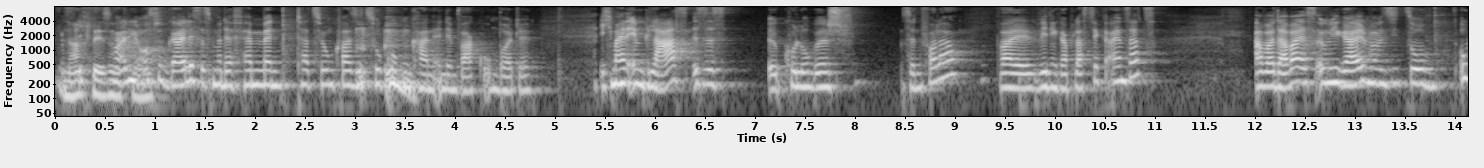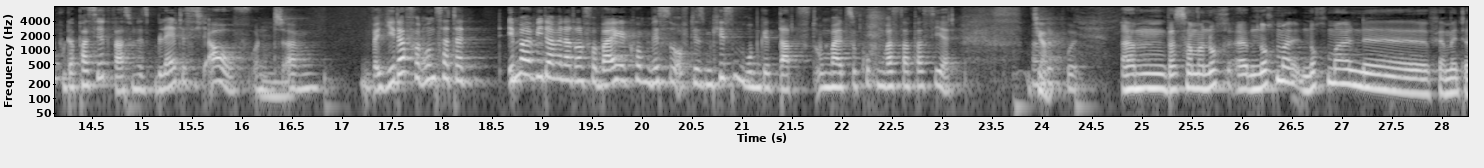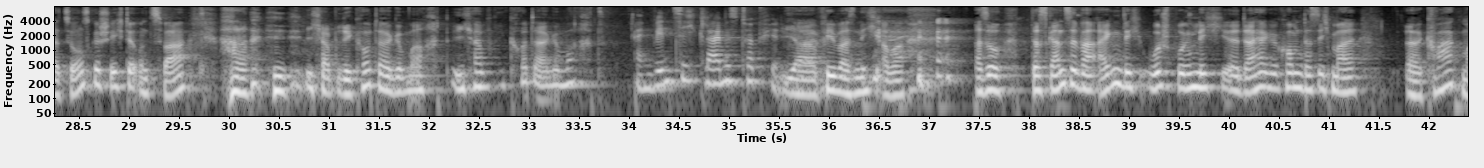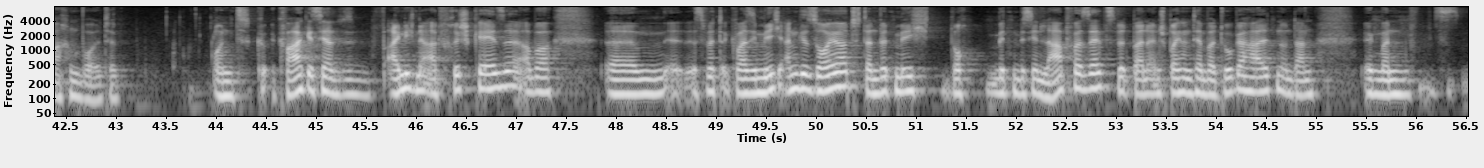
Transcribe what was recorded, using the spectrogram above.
nachlesen Vor allem auch könnt. so geil ist, dass man der Fermentation quasi zugucken kann in dem Vakuumbeutel. Ich meine, im Glas ist es ökologisch sinnvoller, weil weniger Plastikeinsatz. Aber dabei ist irgendwie geil, man sieht so, oh, da passiert was und jetzt bläht es sich auf. Und ähm, jeder von uns hat da immer wieder, wenn er dran vorbeigekommen ist, so auf diesem Kissen rumgedatzt, um mal zu gucken, was da passiert. War Tja. wirklich cool. Ähm, was haben wir noch? Ähm, Nochmal noch mal eine Fermentationsgeschichte und zwar, ha, ich habe Ricotta gemacht. Ich habe Ricotta gemacht. Ein winzig kleines Töpfchen. Ja, viel war es nicht, aber also das Ganze war eigentlich ursprünglich äh, daher gekommen, dass ich mal äh, Quark machen wollte. Und Qu- Quark ist ja eigentlich eine Art Frischkäse, aber ähm, es wird quasi Milch angesäuert, dann wird Milch noch mit ein bisschen Lab versetzt, wird bei einer entsprechenden Temperatur gehalten und dann irgendwann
